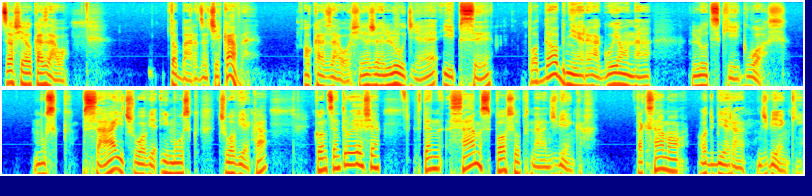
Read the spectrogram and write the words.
co się okazało? to bardzo ciekawe. Okazało się, że ludzie i psy podobnie reagują na ludzki głos. Mózg psa i, człowie i mózg człowieka koncentruje się w ten sam sposób na dźwiękach. Tak samo odbiera dźwięki.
